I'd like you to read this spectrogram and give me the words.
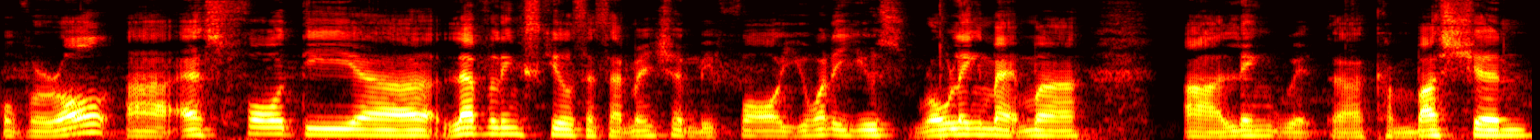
overall. Uh, as for the uh, leveling skills, as I mentioned before, you want to use Rolling Magma uh, linked with uh, Combustion.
